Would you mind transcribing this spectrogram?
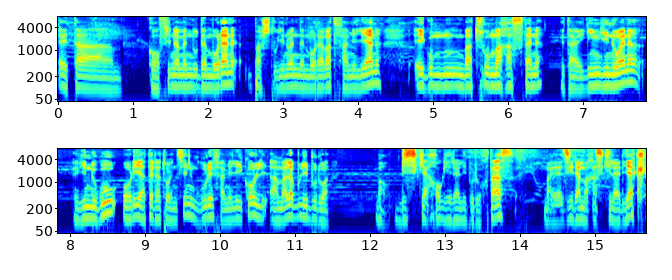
eta konfinamendu denboran, pastu ginuen denbora bat familian, egun batzu marazten, eta egin ginuen, egin dugu hori ateratu entzin gure familiko li, amalabu liburua. Bo, bizkia jo gira liburu hortaz, bai ez gira marazkilariak.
